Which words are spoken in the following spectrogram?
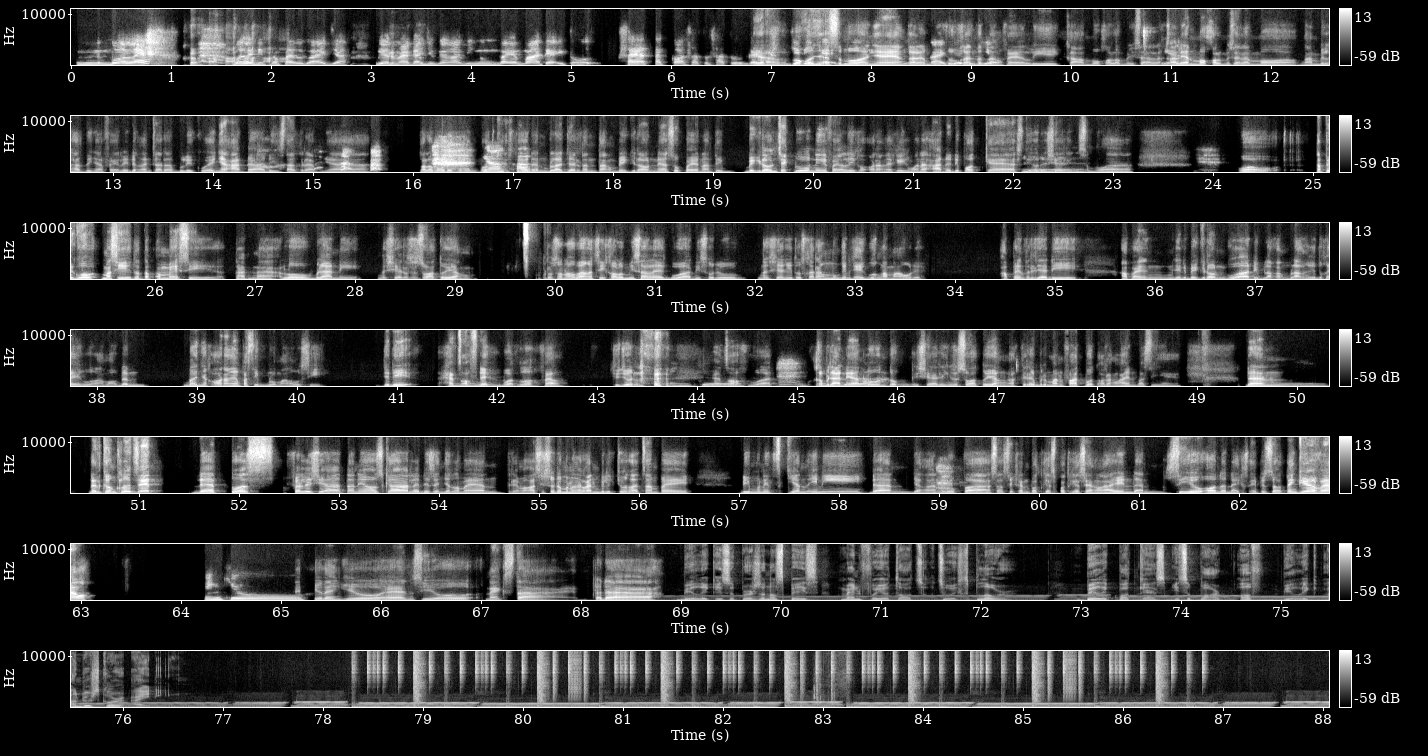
Hmm, Boleh. Boleh di profile gue aja. Biar Ya, mereka bener. juga nggak bingung. Banyak banget ya. Itu saya tag kok satu-satu guys. Ya, Jadi pokoknya kayak di semuanya yang kalian butuhkan tentang Feli, kamu kalau misalnya Iya. kalian mau kalau misalnya mau ngambil hatinya Feli dengan cara beli kuenya ada di Instagramnya. kalau mau dengerin podcastnya dan belajar tentang backgroundnya supaya nanti background check dulu nih Feli kok orangnya kayak gimana ada di podcast dia udah sharing semua. Wow, tapi gue masih tetap amazed sih karena lo berani nge-share sesuatu yang personal banget sih. Kalau misalnya gue disuruh nge-share itu sekarang mungkin kayak gue nggak mau deh. Apa yang terjadi, apa yang menjadi background gue di belakang-belakang itu kayak gue nggak mau. Dan banyak orang yang pasti belum mau sih. Jadi heads off deh Hmm. buat lo, Vel. Jujur, Thank you. heads off buat keberanian lah. lo untuk sharing sesuatu yang akhirnya bermanfaat buat orang lain pastinya. ya. Dan that concludes it. That was Felicia Tania Oscar, ladies and gentlemen. Terima kasih sudah mendengarkan Bilik Curhat sampai di menit sekian ini. Dan jangan lupa saksikan podcast-podcast yang lain. Dan see you on the next episode. Thank you, Vel. Thank you. Thank you, thank you. And see you next time. Dadah. Bilik is a personal space meant for your thoughts to explore. Bilik Podcast is a part of Bilik underscore ID.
